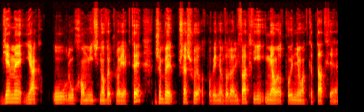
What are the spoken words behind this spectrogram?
wiemy, jak uruchomić nowe projekty, żeby przeszły odpowiednio do realizacji i miały odpowiednią akceptację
